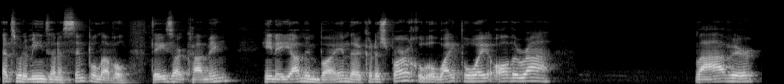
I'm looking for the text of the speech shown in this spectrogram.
That's what it means on a simple level. Days are coming, Hine Yamim Bayim, that a HaKadosh Baruch Hu will wipe away all the Ra La'avir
